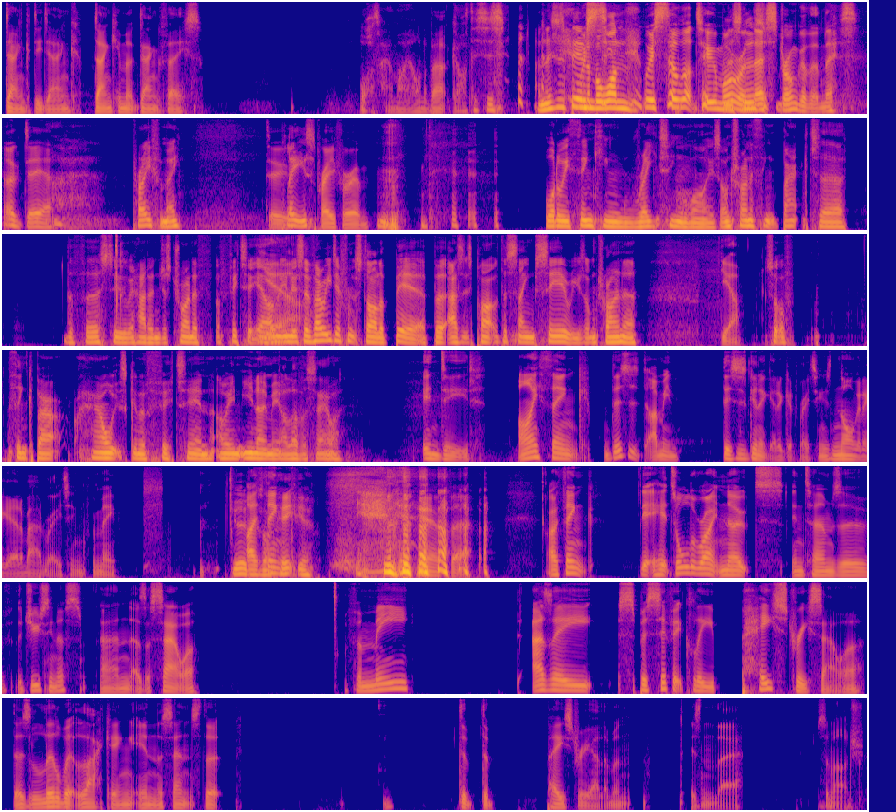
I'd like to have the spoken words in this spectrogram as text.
dankety dank, danky McDank face. What am I on about? God, this is. and this is beer We're number one. We've still got two more, and they're Listeners- stronger than this. Oh dear. Pray for me. Dude, Please. pray for him. What are we thinking rating mm. wise? I'm trying to think back to the first two that we had and just trying to f- uh, fit it. in. I mean, it's a very different style of beer, but as it's part of the same series, I'm trying to Yeah. sort of think about how it's going to fit in. I mean, you know me, I love a sour. Indeed. I think this is. I mean, this is gonna get a good rating. It's not gonna get a bad rating from me. Good, I think. hit you. yeah, fair. I think it hits all the right notes in terms of the juiciness and as a sour. For me, as a specifically pastry sour, there's a little bit lacking in the sense that the the pastry element isn't there so much.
